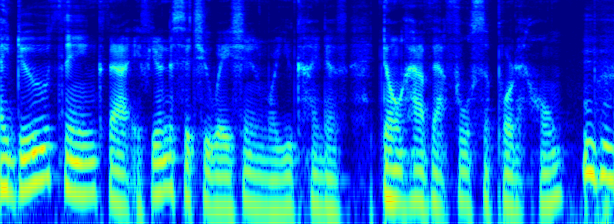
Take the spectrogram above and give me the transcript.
I do think that if you're in a situation where you kind of don't have that full support at home mm-hmm.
